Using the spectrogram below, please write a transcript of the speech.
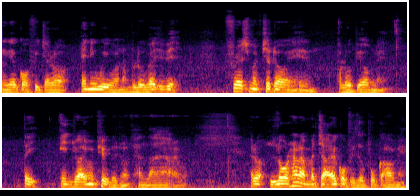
နေတဲ့ coffee ကျတော့ anyway ပေါ့နော်ဘယ်လိုပဲဖြစ်ဖြစ် fresh မဖြစ်တော့ရင်ဘယ်လိုပြောမလဲတိတ် enjoy မဖြစ်လို့ကျွန်တော်ခံစားရတယ်ပေါ့အဲ့တော့လော်ထားတာမကြာတဲ့ coffee ဆိုပိုကောင်းတယ်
